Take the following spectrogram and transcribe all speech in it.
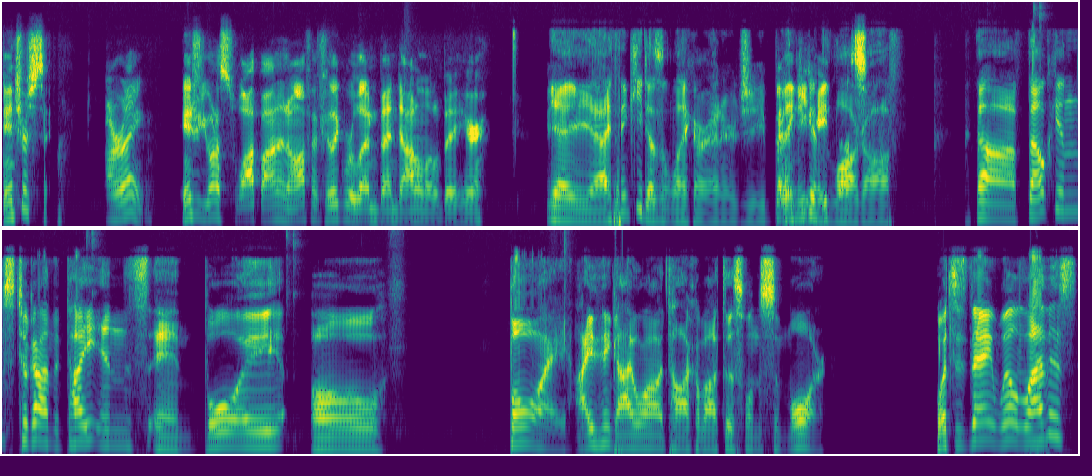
Interesting. All right. Andrew, you want to swap on and off? I feel like we're letting Ben down a little bit here. Yeah, yeah, yeah. I think he doesn't like our energy. But think you can log us. off. Uh, Falcons took on the Titans, and boy, oh boy, I think I want to talk about this one some more. What's his name? Will Levis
